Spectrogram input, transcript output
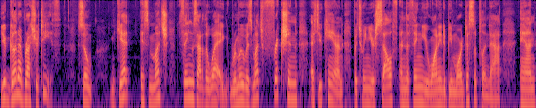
You're gonna brush your teeth. So get as much things out of the way. Remove as much friction as you can between yourself and the thing you're wanting to be more disciplined at, and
